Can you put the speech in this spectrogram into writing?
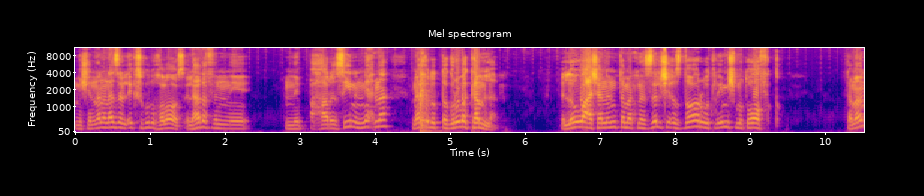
مش إن أنا أنزل ال Xcode وخلاص. الهدف إن نبقى حريصين إن إحنا ناخد التجربة كاملة. اللي هو عشان انت ما تنزلش اصدار وتلاقيه مش متوافق. تمام؟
